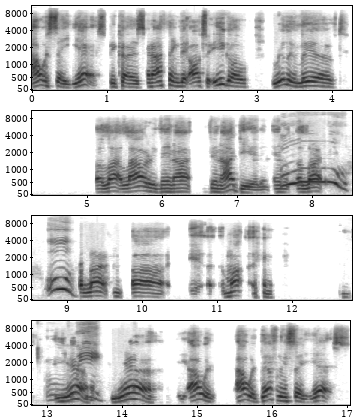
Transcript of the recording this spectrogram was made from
I would say yes, because, and I think the alter ego really lived a lot louder than I than I did, and, and a lot, Ooh, ooh, a lot. Uh, my Yeah. yeah, I would, I would definitely say yes.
